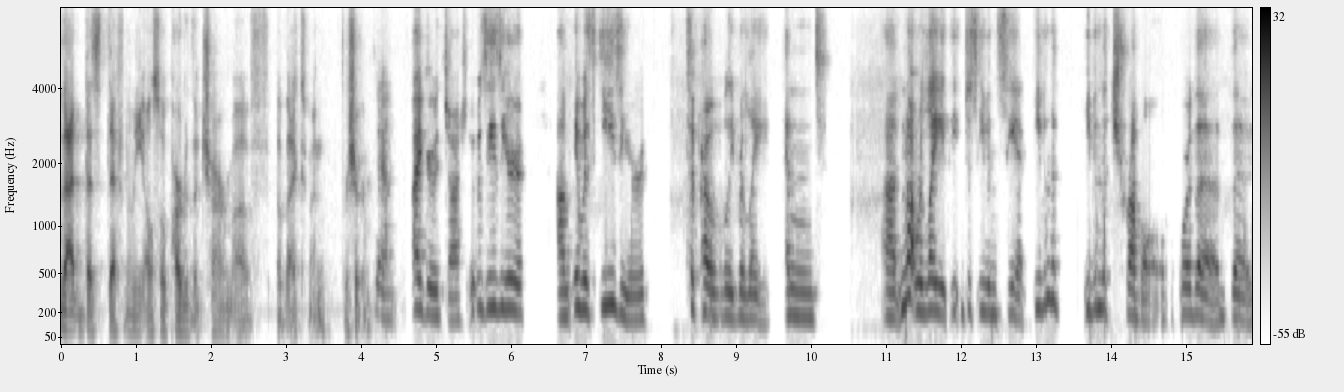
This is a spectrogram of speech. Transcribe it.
that that's definitely also part of the charm of of x-men for sure Yeah, I agree with Josh. It was easier. Um, it was easier to probably relate and uh, not relate, just even see it. Even the even the trouble or the the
